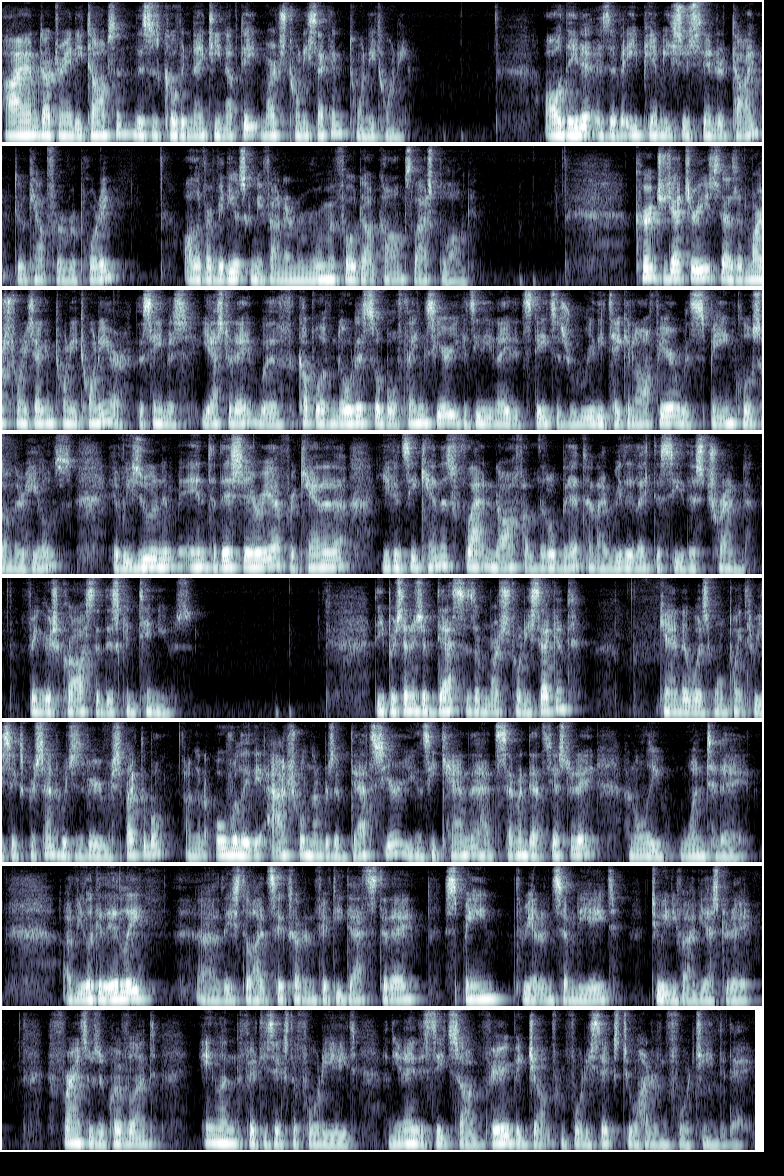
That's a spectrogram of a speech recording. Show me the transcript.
Hi, I'm Dr. Andy Thompson. This is COVID 19 update, March 22nd, 2020. All data is of 8 p.m. Eastern Standard Time to account for reporting. All of our videos can be found on rheuminfo.com slash blog. Current trajectories as of March 22nd, 2020 are the same as yesterday with a couple of noticeable things here. You can see the United States is really taken off here with Spain close on their heels. If we zoom into this area for Canada, you can see Canada's flattened off a little bit and I really like to see this trend. Fingers crossed that this continues. The percentage of deaths as of March 22nd Canada was 1.36%, which is very respectable. I'm going to overlay the actual numbers of deaths here. You can see Canada had seven deaths yesterday and only one today. if you look at Italy, uh, they still had 650 deaths today. Spain, 378, 285 yesterday. France was equivalent. England, 56 to 48. And the United States saw a very big jump from 46 to 114 today.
